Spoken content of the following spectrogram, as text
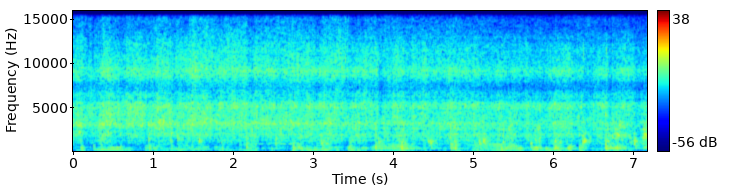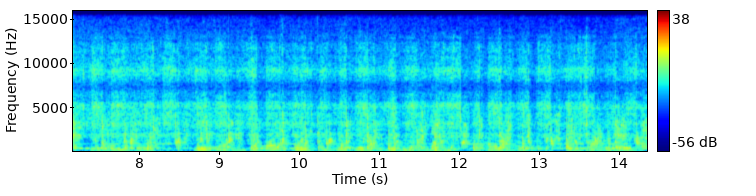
പെട്ടെന്ന് നല്ലൊരു മിക്സറാണ് എല്ലാം കൂടി വഴറ്റി എടുത്തിട്ട് നമുക്ക് ഈ സവാള എണ്ണ അതെല്ലാം ഇട്ട് വഴറ്റിയിട്ട്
